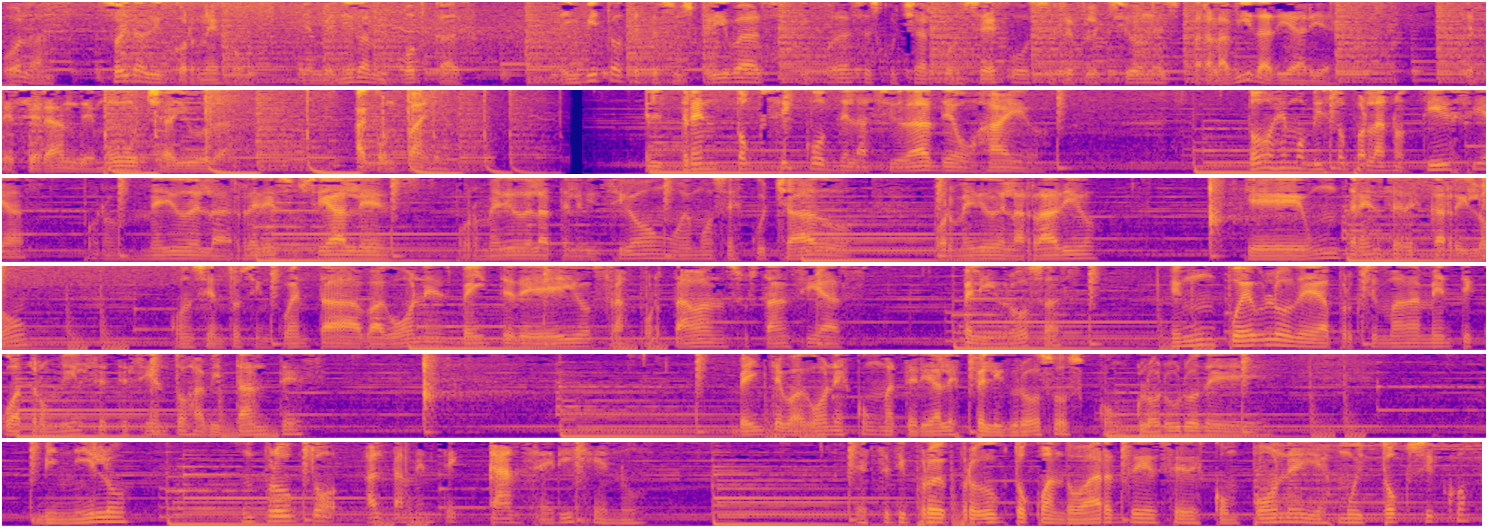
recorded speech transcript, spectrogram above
Hola, soy David Cornejo. Bienvenido a mi podcast. Te invito a que te suscribas y puedas escuchar consejos y reflexiones para la vida diaria que te serán de mucha ayuda. Acompáñame. El tren tóxico de la ciudad de Ohio. Todos hemos visto por las noticias, por medio de las redes sociales, por medio de la televisión o hemos escuchado por medio de la radio que un tren se descarriló con 150 vagones, 20 de ellos transportaban sustancias peligrosas en un pueblo de aproximadamente 4.700 habitantes. 20 vagones con materiales peligrosos, con cloruro de vinilo, un producto altamente cancerígeno este tipo de producto cuando arde se descompone y es muy tóxico.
